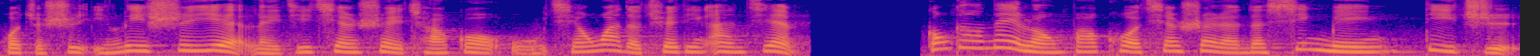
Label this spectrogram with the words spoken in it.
或者是营利事业累积欠税超过五千万的确定案件。公告内容包括欠税人的姓名、地址、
